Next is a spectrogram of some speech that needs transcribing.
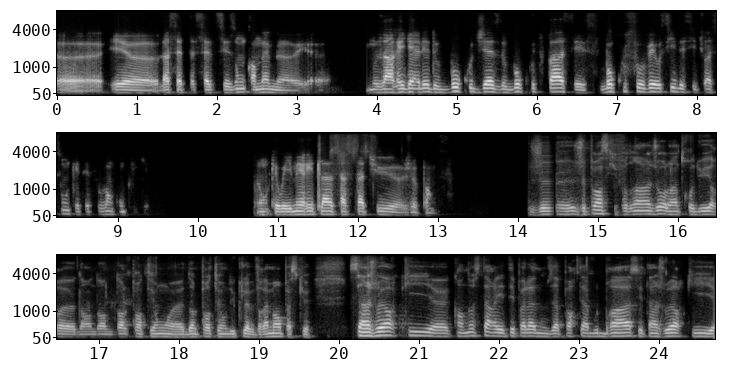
Euh, et euh, là, cette, saison, quand même, euh, nous a régalé de beaucoup de gestes, de beaucoup de passes et beaucoup sauvé aussi des situations qui étaient souvent compliquées. Donc oui, il mérite là sa statue, je pense. Je, pense qu'il faudra un jour l'introduire dans, le panthéon, dans le panthéon du club, vraiment, parce que c'est un joueur qui, quand Nostar n'était pas là, nous a porté à bout de bras. C'est un joueur qui,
